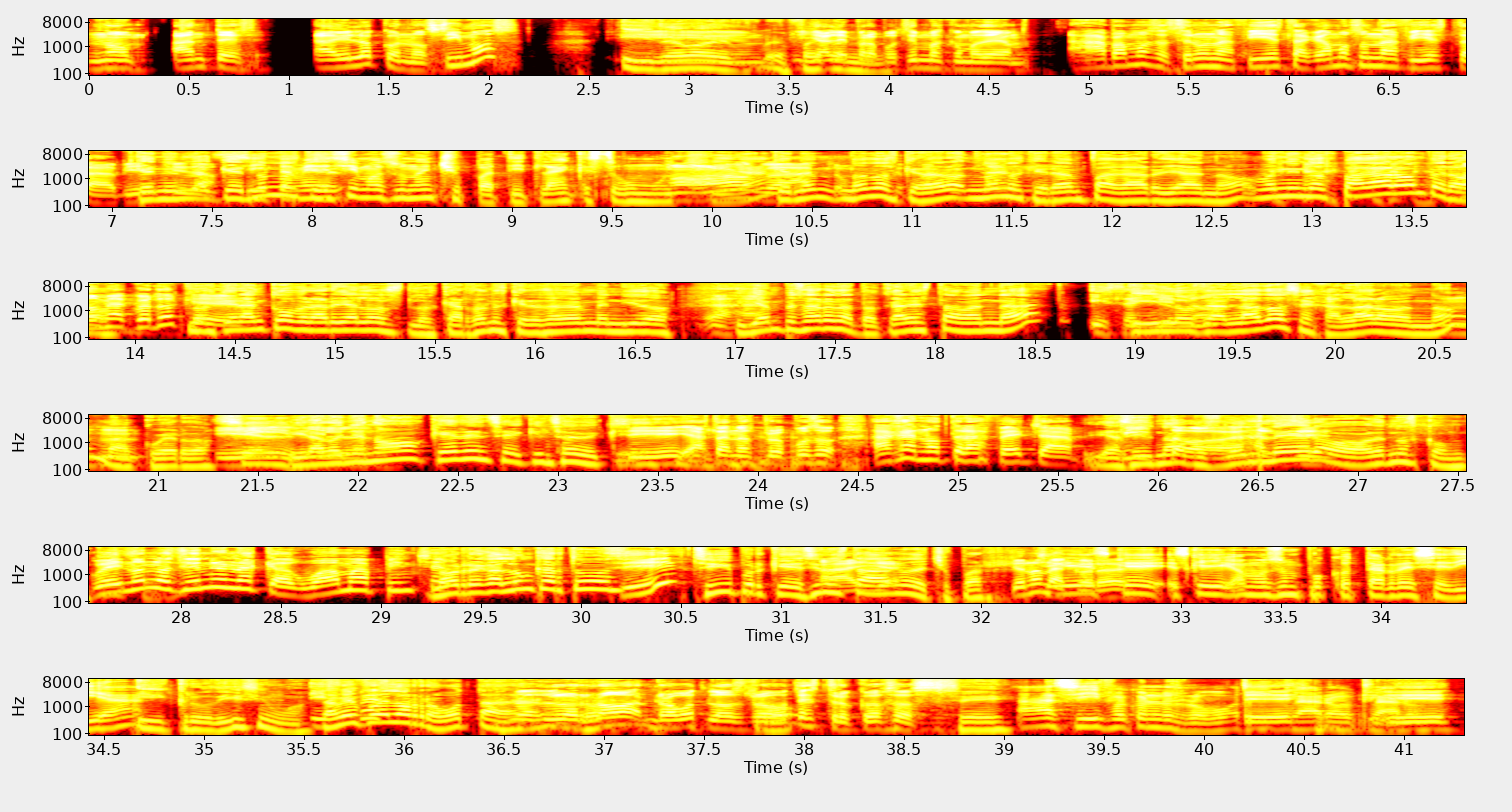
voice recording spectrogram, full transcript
No, antes. Ahí lo conocimos. Y luego, y ya le propusimos como de, ah, vamos a hacer una fiesta, hagamos una fiesta bien Que que sí, no nos también que- hicimos una en Chupatitlán que estuvo muy No, chida. Que no, no nos quedaron, no nos querían pagar ya, ¿no? Bueno, ni nos pagaron, pero No me acuerdo que... nos querían cobrar ya los, los cartones que nos habían vendido. Ajá. Y ya empezaron a tocar esta banda Y, los de al lado se jalaron, ¿no? Ujú. Me acuerdo. Y la doña, no, quédense, quién sabe qué. Sí, hasta nos propuso, hagan otra fecha. Y así, no, pito", pues den así. dinero, denos con. Güey, no nos dio ni una caguama, pinche. Nos regaló un cartón. ¿Sí? Sí, porque sí nos Ah, estaba dando de chupar. Yo no me acuerdo. es que, es que llegamos un poco tarde ese día. Y crudísimo. ¿Y También fue los robotas. Los, los ro- robot- los robotes trucosos. Sí. Ah, sí, fue con los robots. Sí, claro, claro. sí.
